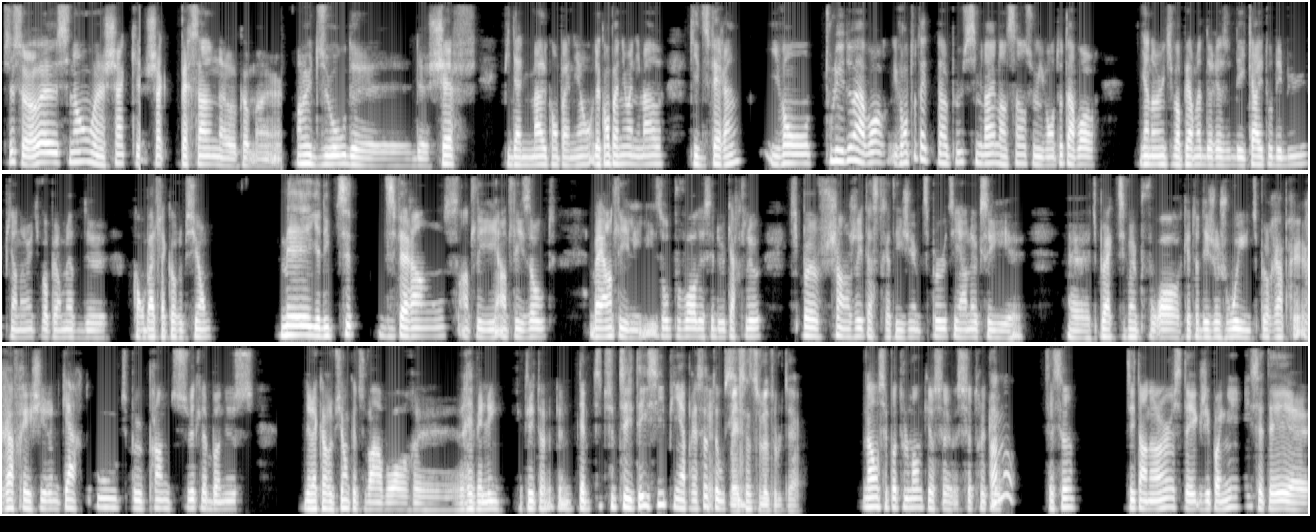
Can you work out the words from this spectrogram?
C'est ça. Euh, sinon, euh, chaque chaque personne a comme un, un duo de, de chef puis d'animal compagnon, de compagnon animal qui est différent. Ils vont tous les deux avoir, ils vont tous être un peu similaires dans le sens où ils vont tous avoir, il y en a un qui va permettre de résoudre des quêtes au début, puis il y en a un qui va permettre de combattre la corruption. Mais il y a des petites différences entre les entre les autres ben entre les, autres pouvoirs de ces deux cartes-là qui peuvent changer ta stratégie un petit peu. Il y en a que c'est euh, tu peux activer un pouvoir que tu as déjà joué, tu peux rafraîchir une carte ou tu peux prendre tout de suite le bonus de la corruption que tu vas avoir euh, révélé. Tu as, une, petite subtilité ici, puis après ça, tu as aussi... Mais ça, tu l'as tout le temps. Non, c'est pas tout le monde qui a ce, ce truc-là. Ah non? C'est ça. Tu sais, t'en as un, c'était que j'ai pogné, c'était euh,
